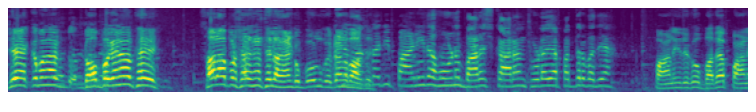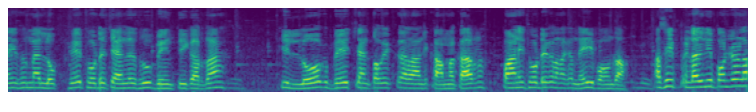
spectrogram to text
ਜੇ ਇੱਕ ਬੰਦਾ ਡੁੱਬ ਗਿਆ ਨਾ ਉੱਥੇ ਸਾਰਾ ਪ੍ਰਸ਼ਾਸਨ ਇੱਥੇ ਲਗਾਣਾ ਡੁੱਬੋ ਉਹਨੂੰ ਕੱਢਣ ਵਾਸਤੇ। ਜੀ ਪਾਣੀ ਦਾ ਹੁਣ ਬਾਰਿਸ਼ ਕਾਰਨ ਥੋੜਾ ਜਿਹਾ ਪੱਧਰ ਵਧਿਆ। ਪਾਣੀ ਦੇਖੋ ਵਧਿਆ ਪਾਣੀ ਤੋਂ ਮੈਂ ਲੋਕ ਫੇਰ ਤੁਹਾਡੇ ਚੈਨਲ ਦੇ ਥਰੂ ਬੇਨਤੀ ਕਰਦਾ ਕਿ ਲੋਕ ਬੇਚੈਨ ਹੋ ਕੇ ਘਰਾਂ 'ਚ ਕੰਮ ਕਰਨ ਪਾਣੀ ਤੁਹਾਡੇ ਘਰਾਂ ਤੱਕ ਨਹੀਂ ਪਹੁੰਚਦਾ। ਅਸੀਂ ਪਿੰਡਾਂ 'ਚ ਨਹੀਂ ਪਹੁੰਚਣਾ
